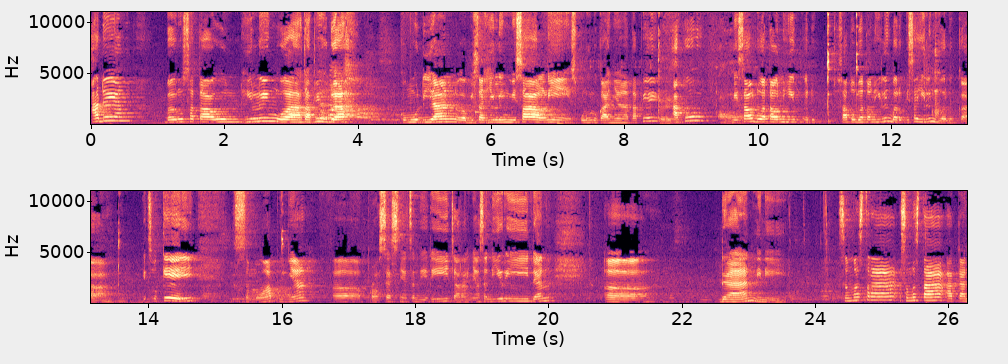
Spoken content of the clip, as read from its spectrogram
Ada yang baru setahun healing, wah tapi udah kemudian eh, bisa healing misal nih 10 lukanya tapi Oke. aku Oh. misal dua tahun eh, satu dua tahun healing baru bisa healing dua luka it's okay semua punya eh, prosesnya sendiri caranya sendiri dan eh, dan ini semesta semesta akan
